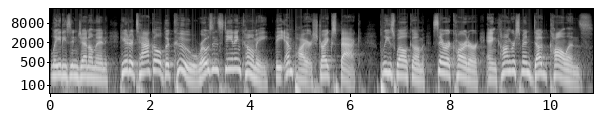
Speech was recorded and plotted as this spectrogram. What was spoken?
Ladies and gentlemen, here to tackle the coup, Rosenstein and Comey, the Empire Strikes Back. Please welcome Sara Carter and Congressman Doug Collins.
